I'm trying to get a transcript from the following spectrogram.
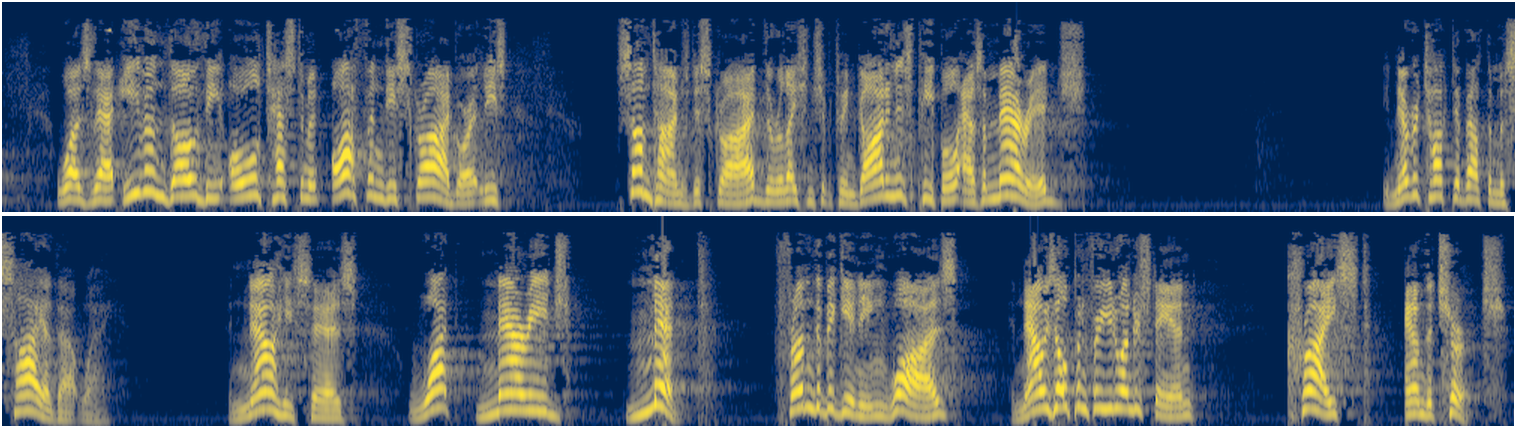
was that even though the Old Testament often described, or at least sometimes described, the relationship between God and His people as a marriage, it never talked about the Messiah that way. And now he says, what marriage meant from the beginning was, and now is open for you to understand, Christ and the church.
